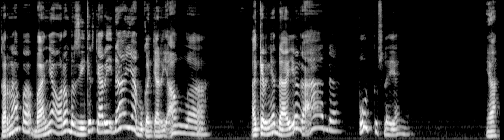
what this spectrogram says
Karena apa? Banyak orang berzikir cari daya, bukan cari Allah. Akhirnya daya nggak ada, putus dayanya. Ya,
